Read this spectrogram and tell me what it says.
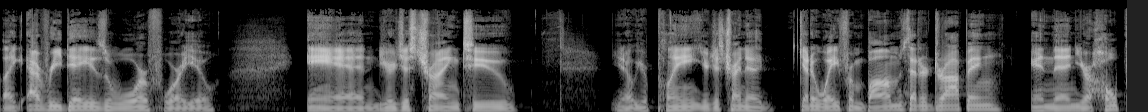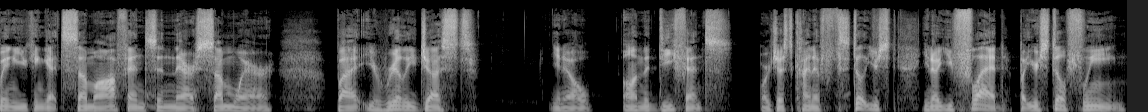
Like every day is a war for you. And you're just trying to you know, you're playing you're just trying to get away from bombs that are dropping and then you're hoping you can get some offense in there somewhere, but you're really just you know, on the defense or just kind of still you're you know, you fled, but you're still fleeing.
